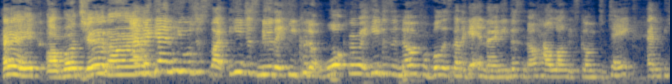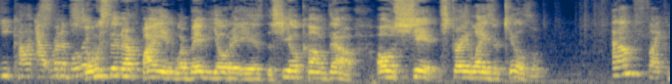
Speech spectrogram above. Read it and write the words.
hey, I'm a Jedi. And again, he was just like, he just knew that he couldn't walk through it. He doesn't know if a bullet's gonna get in there, and he doesn't know how long it's going to take, and he can't outrun a bullet. So we sitting there fighting where Baby Yoda is. The shield comes down. Oh shit! Stray laser kills him. And I'm just like, A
